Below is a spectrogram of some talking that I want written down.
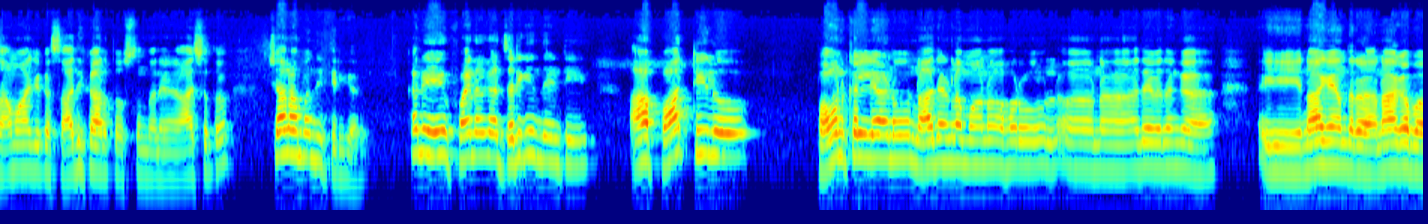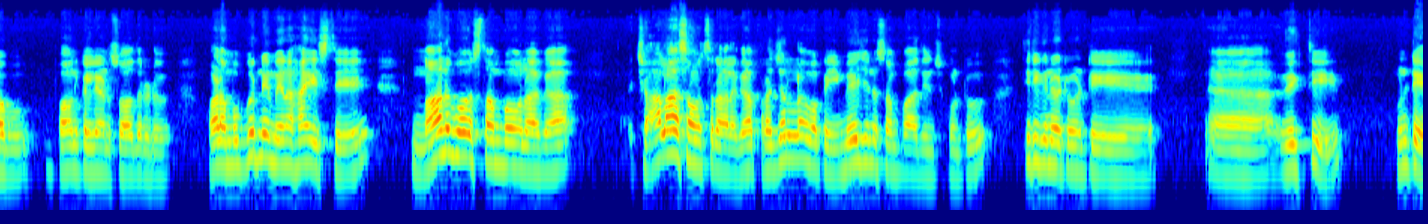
సామాజిక సాధికారత వస్తుందనే ఆశతో చాలామంది తిరిగారు. కానీ ఫైనల్గా జరిగింది ఏంటి ఆ పార్టీలో పవన్ కళ్యాణ్ నాదెండ్ల మనోహరు నా- అదేవిధంగా ఈ నాగేంద్ర నాగబాబు పవన్ కళ్యాణ్ సోదరుడు వాళ్ళ ముగ్గురిని మినహాయిస్తే నాలుగో స్తంభంలాగా చాలా సంవత్సరాలుగా ప్రజల్లో ఒక ఇమేజ్ని సంపాదించుకుంటూ తిరిగినటువంటి వ్యక్తి ఉంటే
